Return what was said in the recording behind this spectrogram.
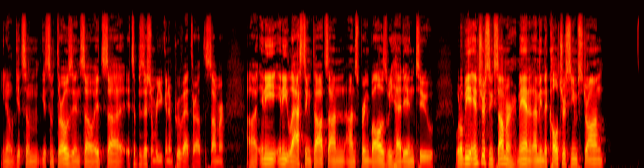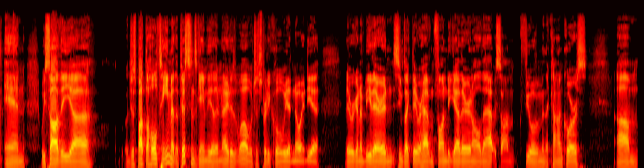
you know, get some get some throws in. So it's uh it's a position where you can improve at throughout the summer. Uh, any any lasting thoughts on on spring ball as we head into what'll be an interesting summer, man? I mean, the culture seems strong, and we saw the uh, just about the whole team at the Pistons game the other night as well, which was pretty cool. We had no idea they were going to be there, and it seems like they were having fun together and all that. We saw a few of them in the concourse. Um,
